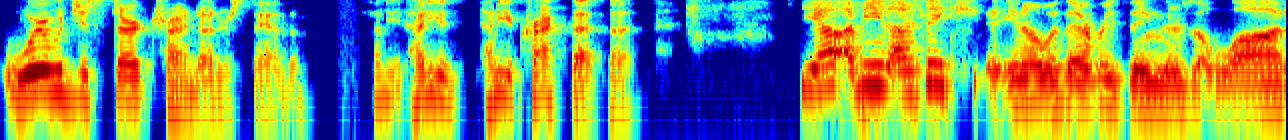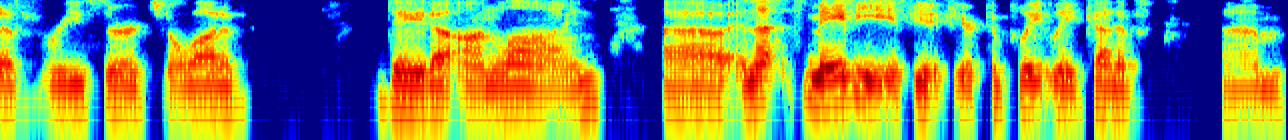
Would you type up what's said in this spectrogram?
where would you start trying to understand them? How do you how do you how do you crack that nut? Yeah, I mean, I think you know, with everything, there's a lot of research and a lot of data online, uh, and that's maybe if you if you're completely kind of um,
